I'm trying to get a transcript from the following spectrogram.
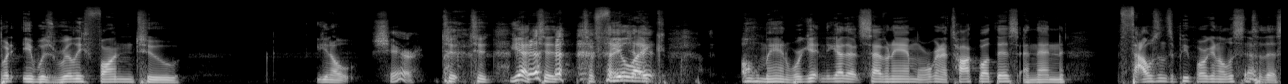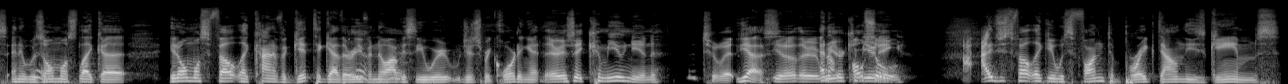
But it was really fun to, you know, Share. to to yeah to to feel like, oh man, we're getting together at 7 a.m. and we're going to talk about this, and then thousands of people are going to listen to this, and it was almost like a. It almost felt like kind of a get together, even though obviously we're just recording it. There is a communion to it. Yes. You know, there, we are also, communing. I- I just felt like it was fun to break down these games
